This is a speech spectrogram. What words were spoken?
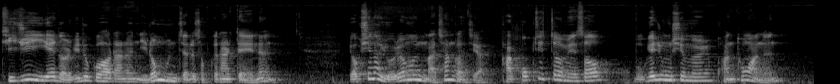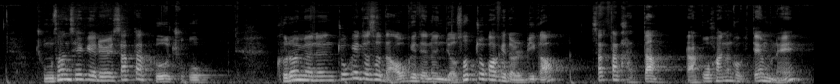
DG2의 넓이를 구하라는 이런 문제를 접근할 때에는 역시나 요령은 마찬가지야. 각 꼭지점에서 무게 중심을 관통하는 중선 세 개를 싹 다 그어주고 그러면은 쪼개져서 나오게 되는 여섯 조각의 넓이가 싹 다 같다라고 하는 거기 때문에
